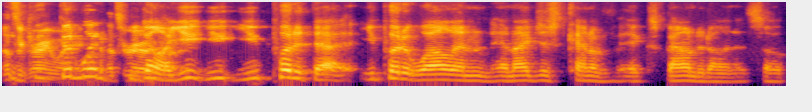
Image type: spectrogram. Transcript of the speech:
That's a great good way. way. To, no, you you you put it that you put it well, and and I just kind of expounded on it. So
